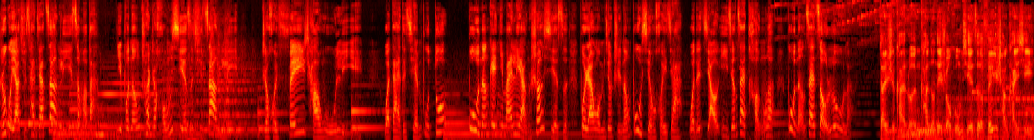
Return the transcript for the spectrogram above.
如果要去参加葬礼怎么办？你不能穿着红鞋子去葬礼，这会非常无礼。我带的钱不多，不能给你买两双鞋子，不然我们就只能步行回家。我的脚已经在疼了，不能再走路了。但是凯伦看到那双红鞋子非常开心，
